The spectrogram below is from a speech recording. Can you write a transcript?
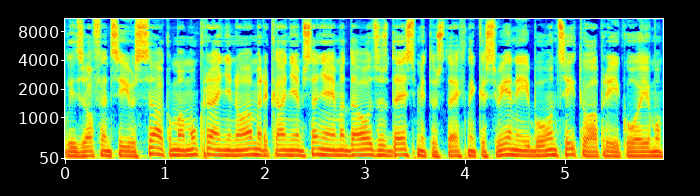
Līdz ofensīvas sākumam Ukraiņi no amerikāņiem saņēma daudzus desmitus tehnikas vienību un citu aprīkojumu.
